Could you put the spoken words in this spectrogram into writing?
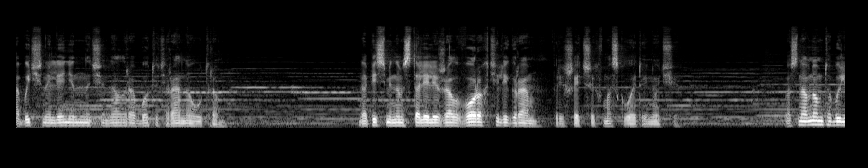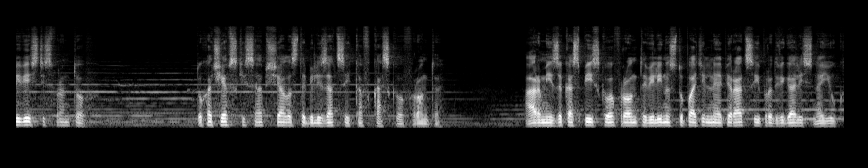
Обычно Ленин начинал работать рано утром. На письменном столе лежал ворох телеграмм, пришедших в Москву этой ночью. В основном-то были вести с фронтов. Тухачевский сообщал о стабилизации Кавказского фронта. Армии Закаспийского фронта вели наступательные операции и продвигались на юг.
